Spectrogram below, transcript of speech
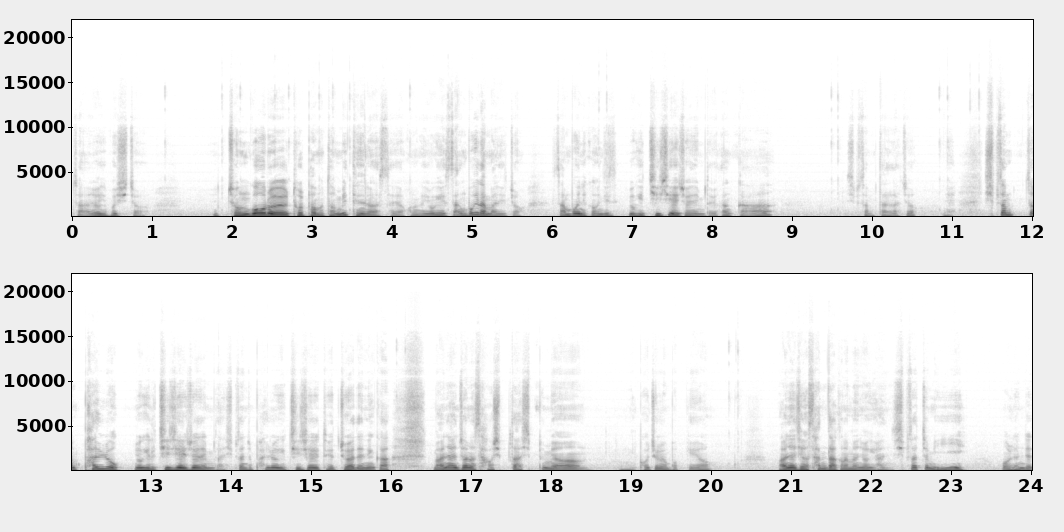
자, 여기 보시죠. 전고를 돌파부터 밑에 내려왔어요. 그러니까 여기 쌍봉이란 말이죠. 쌍봉이니까 언제 여기 지지해 줘야 됩니다. 요 단가 13달러죠. 네. 13.86 여기를 지지해 줘야 됩니다. 13.86이 지지해 줘야 되니까 만약에 저는 사고 싶다 싶으면 음, 보조를 볼게요. 만약에 제가 산다 그러면 여기 한 14.22 오늘 현재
